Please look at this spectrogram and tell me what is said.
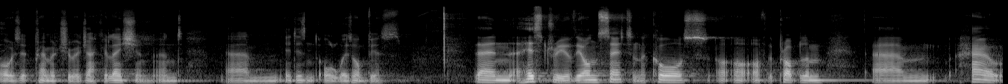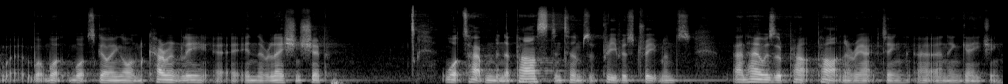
or is it premature ejaculation? And um, it isn't always obvious. Then a history of the onset and the cause of, the problem um, how, what, what's going on currently uh, in the relationship, what's happened in the past in terms of previous treatments, and how is the partner reacting uh, and engaging.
